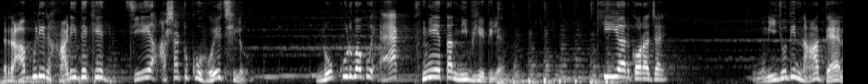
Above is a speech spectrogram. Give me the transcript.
রাবড়ির হাঁড়ি দেখে যে আশাটুকু হয়েছিল, নকুরবাবু এক ফুঁয়ে তা নিভিয়ে দিলেন। কি আর করা যায়? উনি যদি না দেন,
